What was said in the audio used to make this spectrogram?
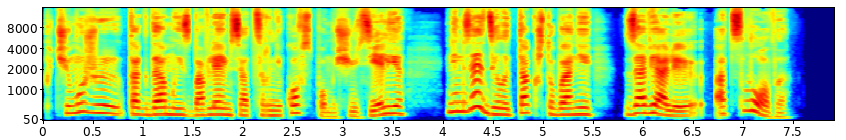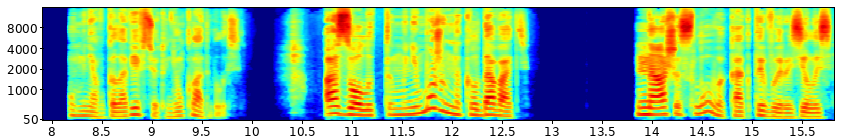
Почему же тогда мы избавляемся от сорняков с помощью зелья? Нельзя сделать так, чтобы они завяли от слова. У меня в голове все это не укладывалось. А золото мы не можем наколдовать? Наше слово, как ты выразилась,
